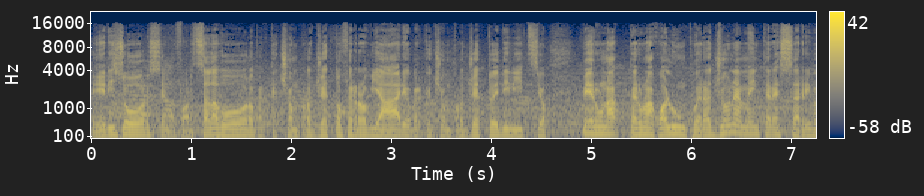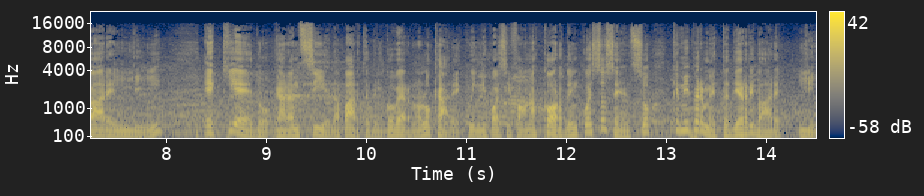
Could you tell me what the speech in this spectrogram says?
le risorse, la forza lavoro, perché c'è un progetto ferroviario, perché c'è un progetto edilizio, per una, per una qualunque ragione a me interessa arrivare lì e chiedo garanzie da parte del governo locale, quindi poi si fa un accordo in questo senso che mi permetta di arrivare lì.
